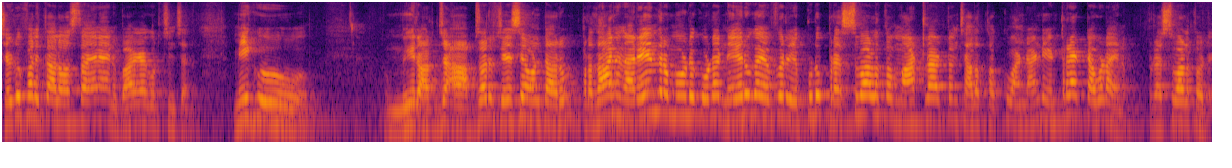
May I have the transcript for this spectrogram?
చెడు ఫలితాలు వస్తాయని ఆయన బాగా గుర్తించారు. మీకు మీరు అబ్జ అబ్జర్వ్ చేసే ఉంటారు. ప్రధాని నరేంద్ర మోడీ కూడా నేరుగా ఎవరు ఎప్పుడు ప్రెస్ వాళ్ళతో మాట్లాడటం చాలా తక్కువ అండి. అంటే ఇంటరాక్ట్ అవ్వడు ఆయన ప్రెస్ వాళ్ళతోటి.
